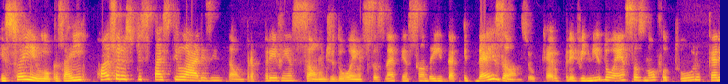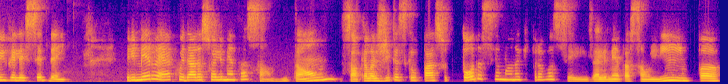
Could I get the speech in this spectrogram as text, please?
Isso aí, Lucas. Aí, quais seriam os principais pilares, então, para prevenção de doenças, né? Pensando aí daqui 10 anos, eu quero prevenir doenças no futuro, quero envelhecer bem. Primeiro é cuidar da sua alimentação. Então, são aquelas dicas que eu passo toda semana aqui para vocês: alimentação limpa,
